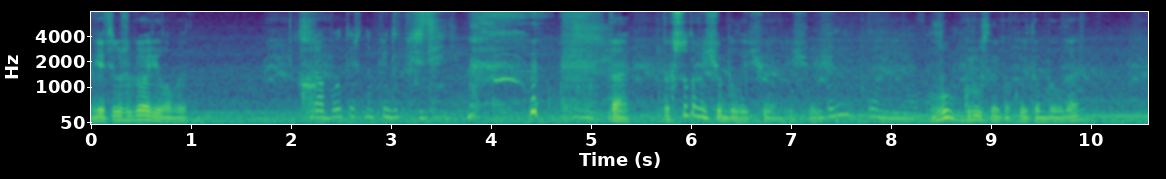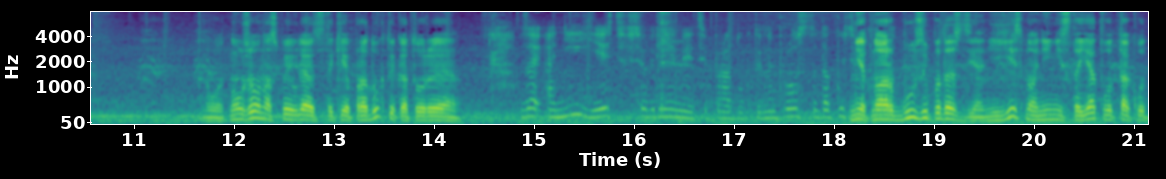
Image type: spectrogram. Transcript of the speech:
Я тебе уже говорил об этом. Работаешь на предупреждение. Так, так что там еще было? Еще, еще, еще. Да не помню я. Лук грустный какой-то был, да? Вот. Но уже у нас появляются такие продукты, которые... Они есть все время, эти продукты. Ну, просто, допустим... Нет, ну арбузы, подожди, они есть, но они не стоят вот так вот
